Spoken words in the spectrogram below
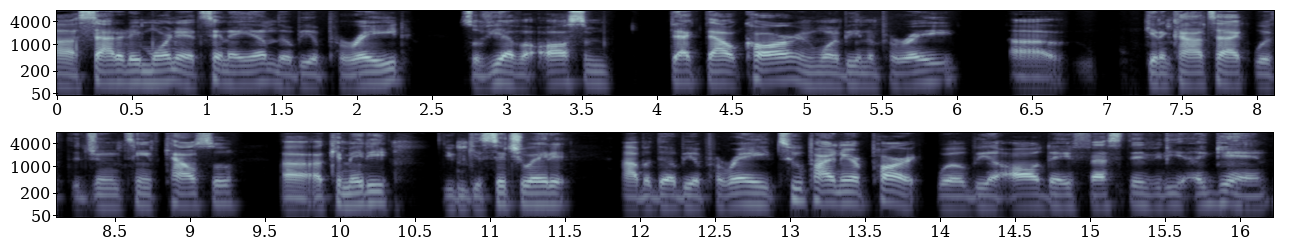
uh, Saturday morning at 10 a.m. There'll be a parade. So if you have an awesome decked out car and want to be in a parade, uh, get in contact with the Juneteenth Council, uh, a committee. You can get situated. Uh, but there'll be a parade to Pioneer Park where it'll be an all day festivity again.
